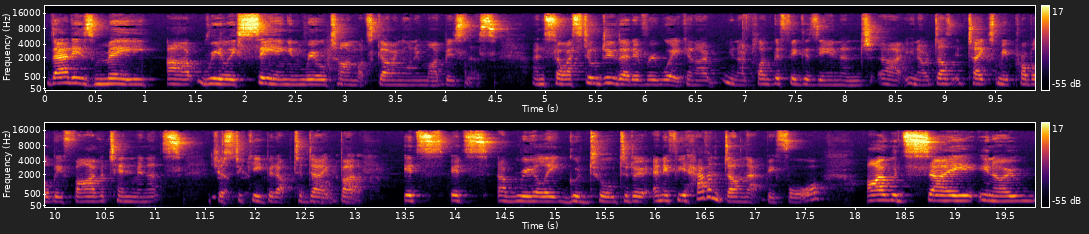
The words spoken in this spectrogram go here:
That is me uh, really seeing in real time what's going on in my business and so I still do that every week, and I you know plug the figures in, and uh, you know it does it takes me probably five or ten minutes just yep. to keep it up to date. But it's it's a really good tool to do. And if you haven't done that before, I would say, you know,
